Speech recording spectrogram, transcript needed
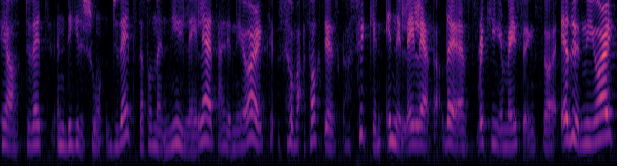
ja, du vet, en digresjon. Du vet at jeg har fått meg en ny leilighet her i New York, som jeg faktisk har sykkelen inn i leiligheten. Det er freaking amazing. Så er du i New York,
